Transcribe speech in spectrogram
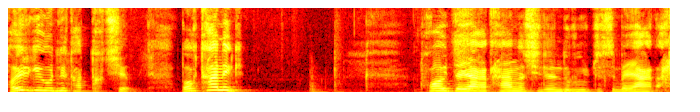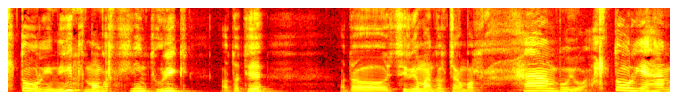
Хоёр гэгүүдний тодтох жишээ. Богд хааныг тухайн үед яагаад хаана ширээнд өргөжүүлсэн бэ? Яагаад алтан уургийн нэг л Монголын төрийг одоо тий одоо сэргээ мандуулж байгаа бол хаан буюу алтан уургийн хаан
